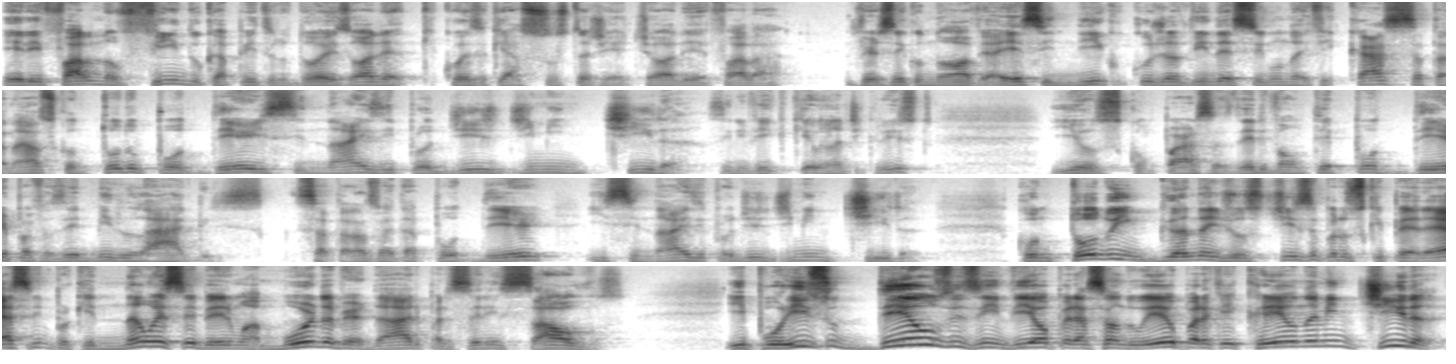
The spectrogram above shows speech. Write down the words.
ele fala no fim do capítulo 2, olha que coisa que assusta a gente, olha, ele fala, versículo 9, a esse Nico cuja vinda é segundo a eficácia de Satanás, com todo o poder e sinais e prodígios de mentira, significa que o anticristo e os comparsas dele vão ter poder para fazer milagres. Satanás vai dar poder e sinais e prodígios de mentira. Com todo o engano e injustiça para os que perecem, porque não receberam o amor da verdade para serem salvos. E por isso Deus lhes envia a operação do eu para que creiam na mentira.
